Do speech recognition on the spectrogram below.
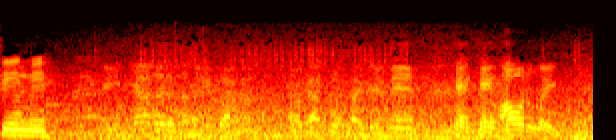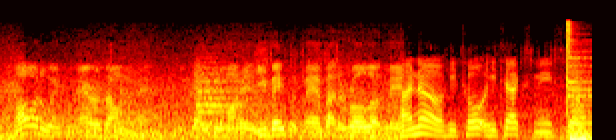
seen me. Hey, y'all know that's a hundred clock car got pulled right there, man. Cat came all the way, all the way from Arizona, man. You gotta get him on here. You man about to roll up, man. I know he told he texted me. So.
